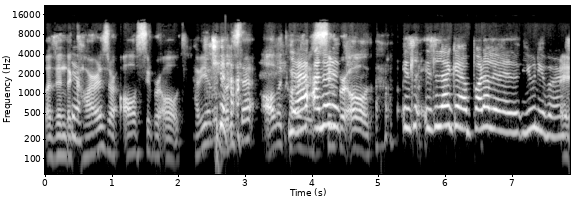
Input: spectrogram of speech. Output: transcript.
but then the Yeah. cars are all super old. Have you ever noticed that? All the cars Yeah, are super old. It's it's like a parallel universe.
